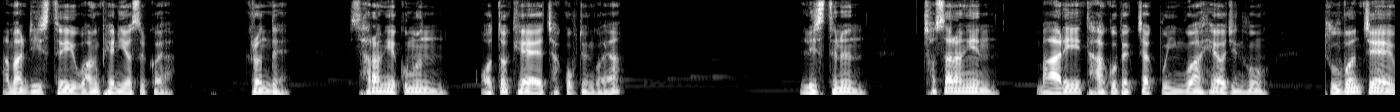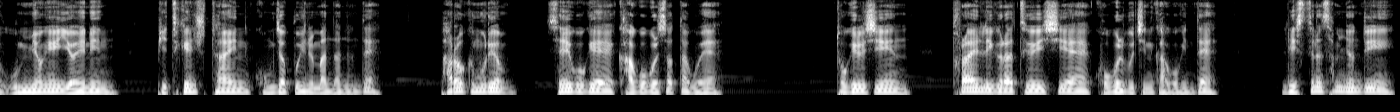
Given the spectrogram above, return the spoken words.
아마 리스트의 왕팬이었을 거야. 그런데 사랑의 꿈은 어떻게 작곡된 거야? 리스트는 첫사랑인 마리 다구 백작 부인과 헤어진 후 두 번째 운명의 여인인 비트겐슈타인 공작 부인을 만났는데 바로 그 무렵 세 곡의 가곡을 썼다고 해. 독일 시인 프라일리그라트의 시에 곡을 붙인 가곡인데 리스트는 3년 뒤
